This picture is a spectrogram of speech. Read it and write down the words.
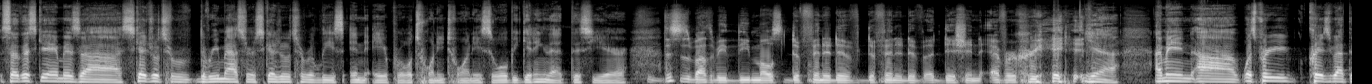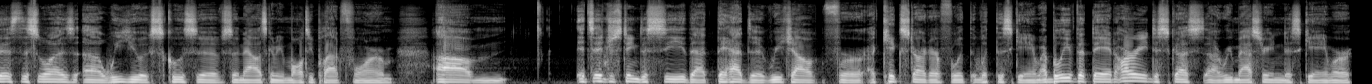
So this game is uh, scheduled to the remaster is scheduled to release in April 2020. So we'll be getting that this year. This is about to be the most definitive, definitive edition ever created. Yeah. I mean, uh, what's pretty crazy about this? This was a Wii U exclusive, so now it's gonna be multi-platform. Um, it's interesting to see that they had to reach out for a Kickstarter for with, with this game. I believe that they had already discussed uh, remastering this game or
